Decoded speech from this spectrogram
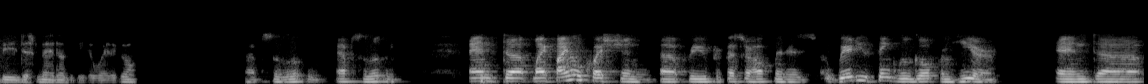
be this may not be the way to go. Absolutely, absolutely. And uh, my final question uh, for you, Professor Hofman, is where do you think we'll go from here? And uh,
